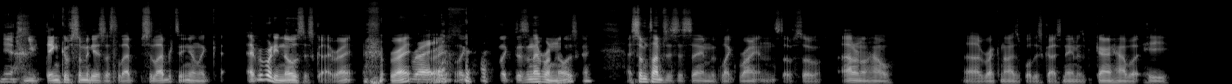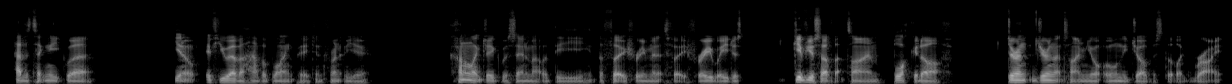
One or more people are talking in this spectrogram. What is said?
Yeah. you think of somebody as a celeb- celebrity, and you're like, everybody knows this guy, right? right? Right. Like, like doesn't everyone know this guy? And sometimes it's the same with like writing and stuff. So I don't know how uh, recognizable this guy's name is, but Gary Halbert, he had a technique where, you know, if you ever have a blank page in front of you, kind of like Jacob was saying about with the the 33 minutes 33, where you just give yourself that time, block it off. During during that time, your only job is to like write.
